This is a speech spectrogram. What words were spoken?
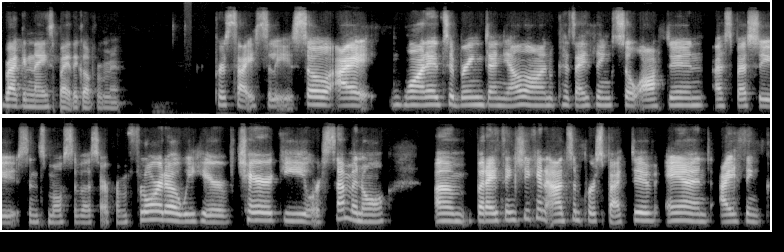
recognized by the government. Precisely. So I wanted to bring Danielle on because I think so often, especially since most of us are from Florida, we hear of Cherokee or Seminole. Um, but I think she can add some perspective. And I think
